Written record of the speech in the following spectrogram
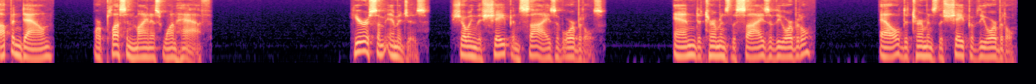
up and down, or plus and minus one half. Here are some images showing the shape and size of orbitals. N determines the size of the orbital. L determines the shape of the orbital.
